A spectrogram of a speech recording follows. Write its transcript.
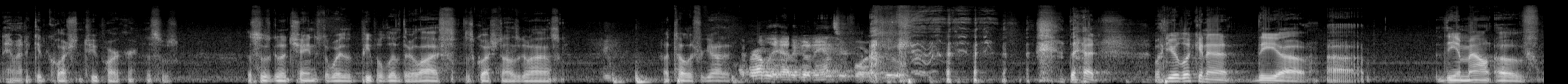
damn, I had a good question too, Parker. This was this was going to change the way that people live their life. This question I was going to ask. I totally forgot it. I probably had a good answer for it too. that when you're looking at the uh, uh, the amount of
